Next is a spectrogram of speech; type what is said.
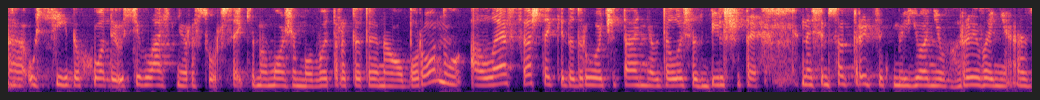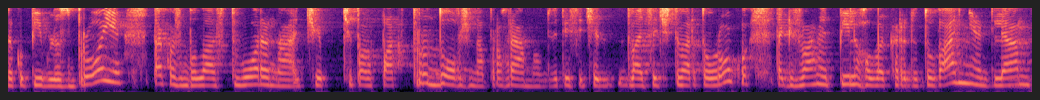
е, усі доходи, усі власні ресурси, які ми можемо витратити на оборону. Але все ж таки до другого читання вдалося збільшити на 730 мільйонів гривень е, закупівлю зброї. Також була створена чи, чи то пак продовжена програма в 2024 року, так зване пільгове кредитування для.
